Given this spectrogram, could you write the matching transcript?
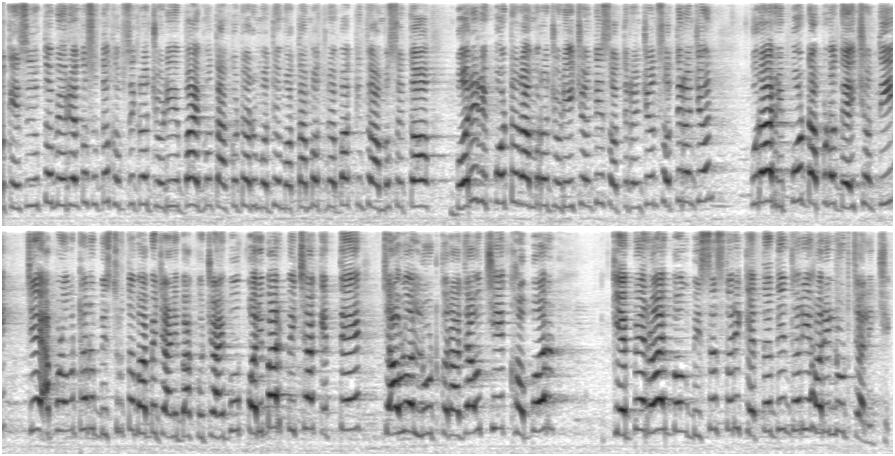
ওকে ଶ୍ରୀଯୁକ୍ତ ବେଉରିଆଙ୍କ ସହିତ ଖୁବ୍ ଶୀଘ୍ର ଯୋଡ଼ି ହେବା ଏବଂ ତାଙ୍କଠାରୁ ମଧ୍ୟ ମତାମତ ନେବା କିନ୍ତୁ ଆମ ସହିତ ବରି ରିପୋର୍ଟର ଆମର ଯୋଡ଼ିଛନ୍ତି ସତ୍ୟରଞ୍ଜନ ସତ୍ୟରଞ୍ଜନ ପୁରା ରିପୋର୍ଟ ଆପଣ ଦେଇଛନ୍ତି ଯେ ଆପଣଙ୍କଠାରୁ ବିସ୍ତୃତ ଭାବେ ଜାଣିବାକୁ ଚାହିଁବୁ ପରିବାର ପିଛା କେତେ ଚାଉଳ ଲୁଟ୍ କରାଯାଉଛି ଖବର କେବେର ଏବଂ ବିଶେଷ କରି କେତେ ଦିନ ଧରି ହରି ଲୁଟ୍ ଚାଲିଛି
